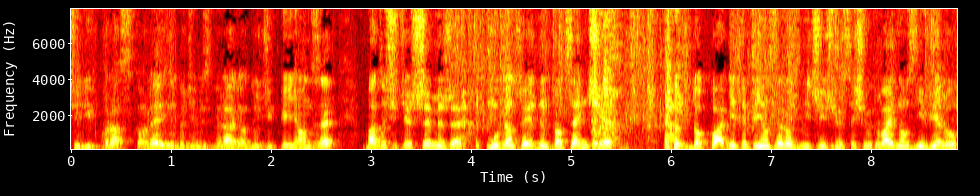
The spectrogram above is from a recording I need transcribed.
czyli po raz kolejny będziemy zbierali od ludzi pieniądze. Bardzo się cieszymy, że mówiąc o 1%, dokładnie te pieniądze rozliczyliśmy. Jesteśmy chyba jedną z niewielu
